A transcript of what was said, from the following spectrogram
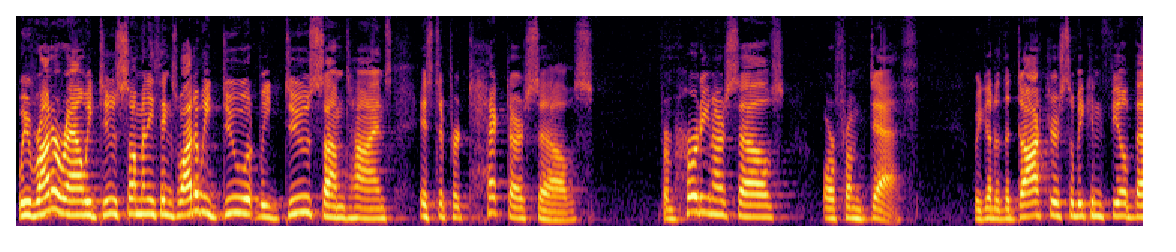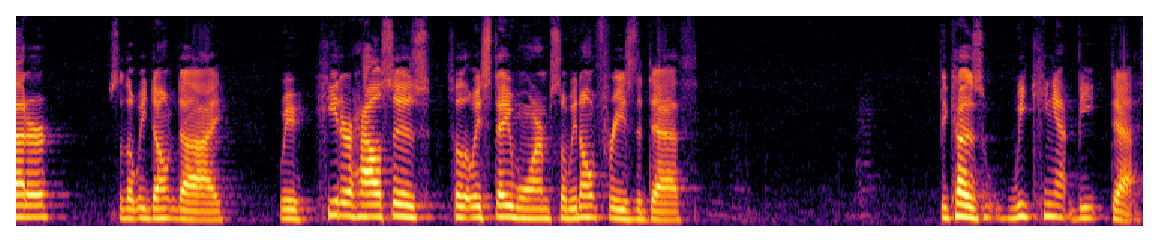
We run around, we do so many things. Why do we do what we do sometimes? Is to protect ourselves from hurting ourselves or from death. We go to the doctor so we can feel better, so that we don't die. We heat our houses so that we stay warm, so we don't freeze to death because we can't beat death.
